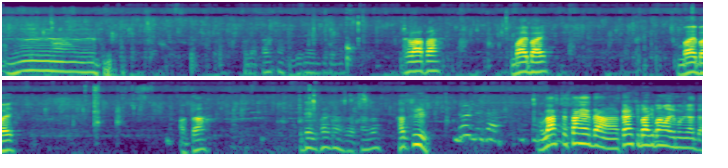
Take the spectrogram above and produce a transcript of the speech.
हम्म. चला आता. बाय बाय बाय बाय आता. दूर दिसाय लास्ट सांग एकदा. कायची भाजी बनवायची म्हणून एकदा.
